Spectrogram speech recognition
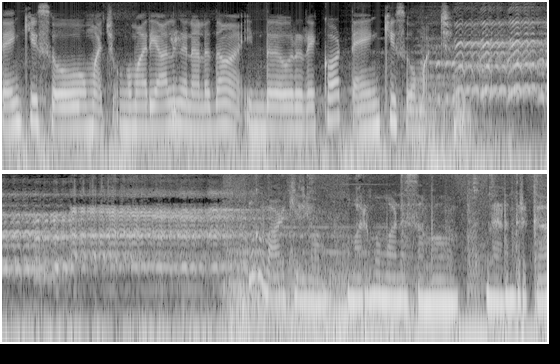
தேங்க்யூ ஸோ மச் உங்க மாதிரி ஆளுங்கனால தான் இந்த ஒரு ரெக்கார்ட் தேங்க்யூ ஸோ மச் உங்க வாழ்க்கையிலும் மர்மமான சம்பவம் நடந்திருக்கா?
